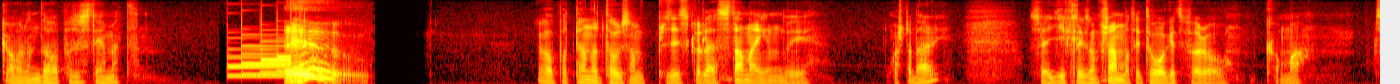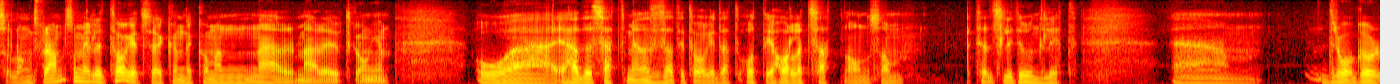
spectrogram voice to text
Galen dag på systemet. Oh. Jag var på ett pendeltåg som precis skulle stanna in vid Årstaberg. Så jag gick liksom framåt i tåget för att komma så långt fram som möjligt i tåget så jag kunde komma närmare utgången. Och eh, jag hade sett medan jag satt i tåget att åt det hållet satt någon som betedde sig lite underligt. Ehm, droger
